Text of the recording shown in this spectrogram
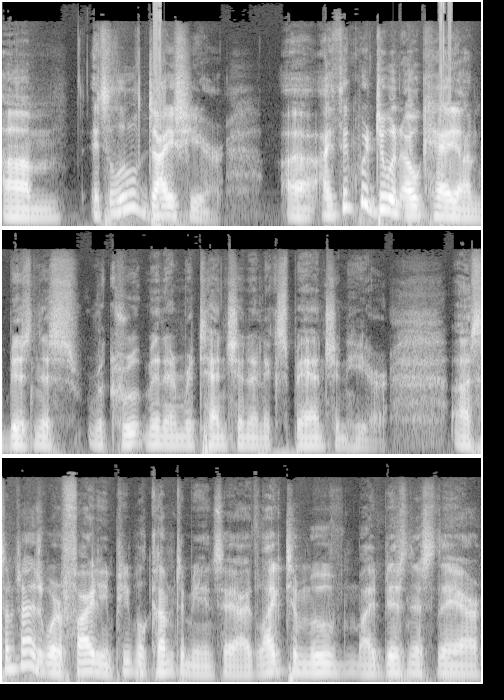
Um, it's a little dicier. Uh, I think we're doing okay on business recruitment and retention and expansion here. Uh, sometimes we're fighting. People come to me and say, I'd like to move my business there,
